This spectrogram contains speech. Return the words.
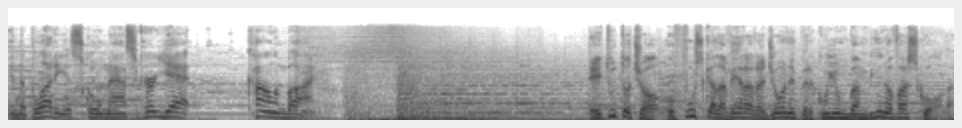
in the bloodiest school massacre yet, Columbine. E tutto ciò offusca la vera ragione per cui un bambino va a scuola.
